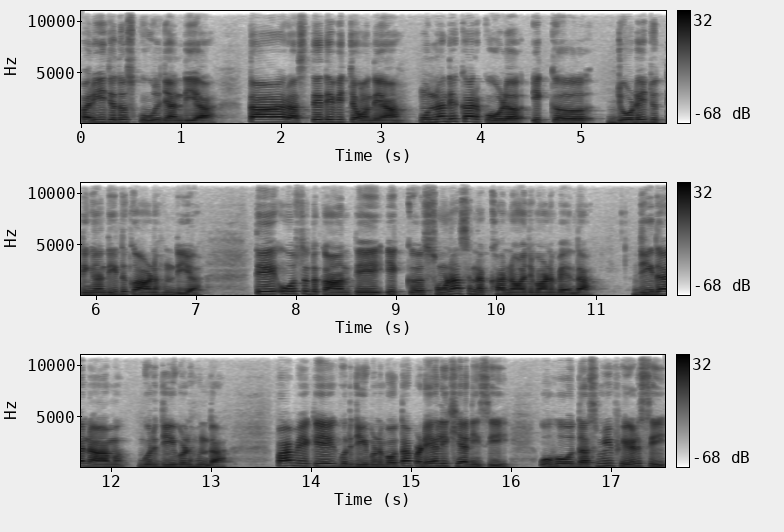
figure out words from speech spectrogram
ਪਰੀ ਜਦੋਂ ਸਕੂਲ ਜਾਂਦੀ ਆ, ਤਾਂ ਰਸਤੇ ਦੇ ਵਿੱਚ ਆਉਂਦਿਆਂ ਉਹਨਾਂ ਦੇ ਘਰ ਕੋਲ ਇੱਕ ਜੋੜੇ ਜੁੱਤੀਆਂ ਦੀ ਦੁਕਾਨ ਹੁੰਦੀ ਆ ਤੇ ਉਸ ਦੁਕਾਨ ਤੇ ਇੱਕ ਸੋਹਣਾ ਸੁਨੱਖਾ ਨੌਜਵਾਨ ਬਹਿੰਦਾ, ਜਿਹਦਾ ਨਾਮ ਗੁਰਜੀਵਨ ਹੁੰਦਾ। ਭਾਵੇਂ ਕਿ ਗੁਰਜੀਵਨ ਬਹੁਤਾ ਪੜ੍ਹਿਆ ਲਿਖਿਆ ਨਹੀਂ ਸੀ, ਉਹ 10ਵੀਂ ਫੇਲ ਸੀ,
